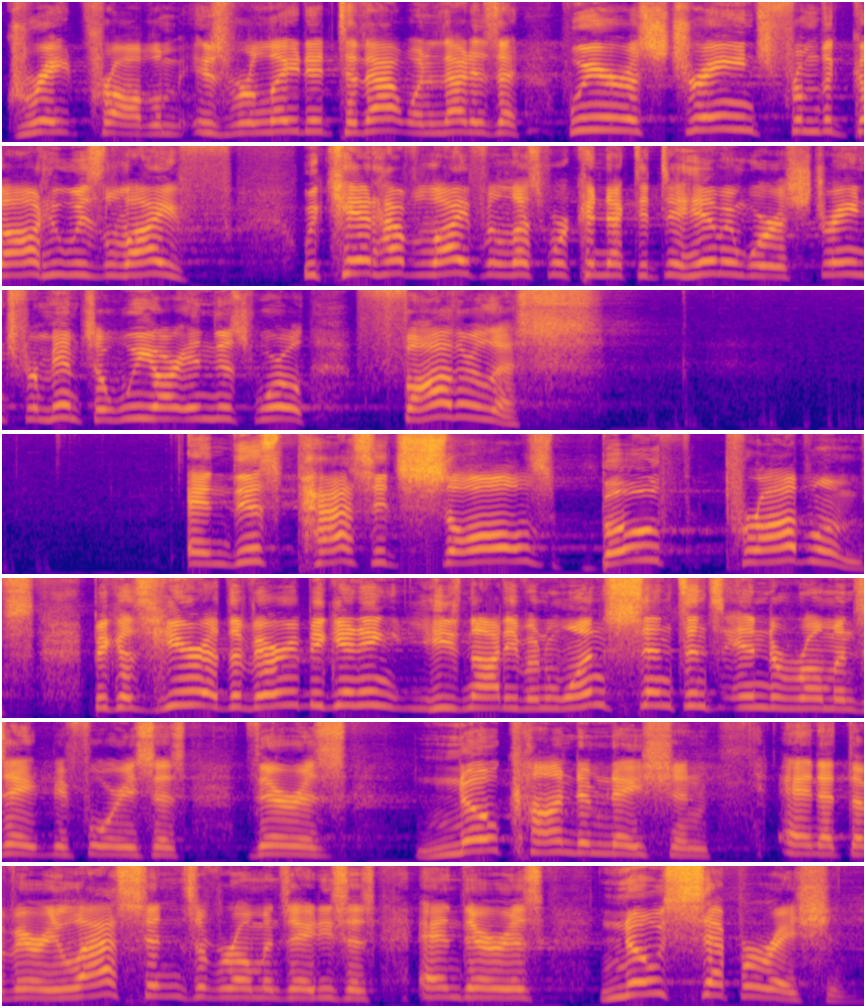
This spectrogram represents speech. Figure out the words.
great problem is related to that one, and that is that we're estranged from the God who is life. We can't have life unless we're connected to Him and we're estranged from Him. So we are in this world fatherless. And this passage solves both problems because here at the very beginning, he's not even one sentence into Romans 8 before he says, There is no condemnation. And at the very last sentence of Romans 8, he says, And there is no separation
